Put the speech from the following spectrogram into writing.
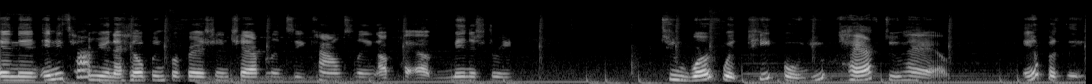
And then, anytime you're in a helping profession, chaplaincy, counseling, a, a ministry, to work with people, you have to have empathy.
